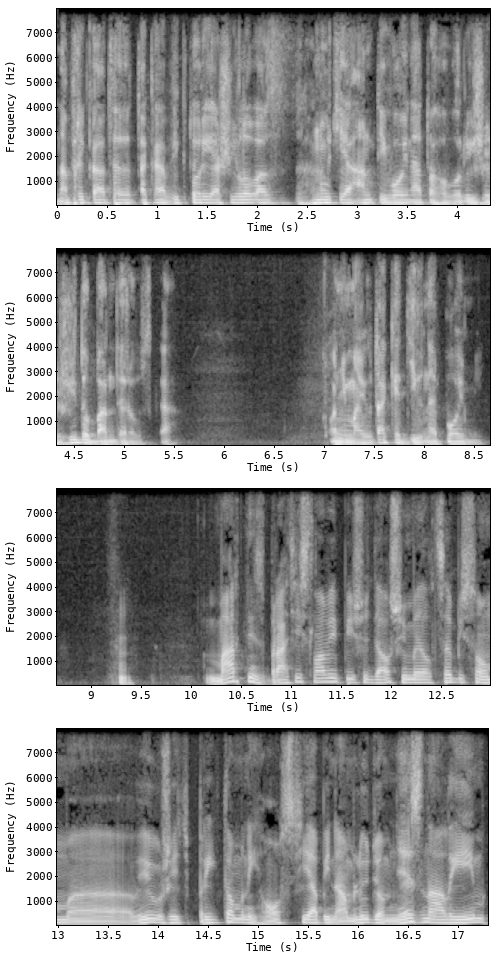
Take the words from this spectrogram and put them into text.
napríklad e, taká Viktoria Šilová z hnutia antivojna to hovorí, že židobanderovská. Oni majú také divné pojmy. Hm. Martin z Bratislavy píše ďalší mail. Chce by som e, využiť prítomných hostí, aby nám ľuďom neznalým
